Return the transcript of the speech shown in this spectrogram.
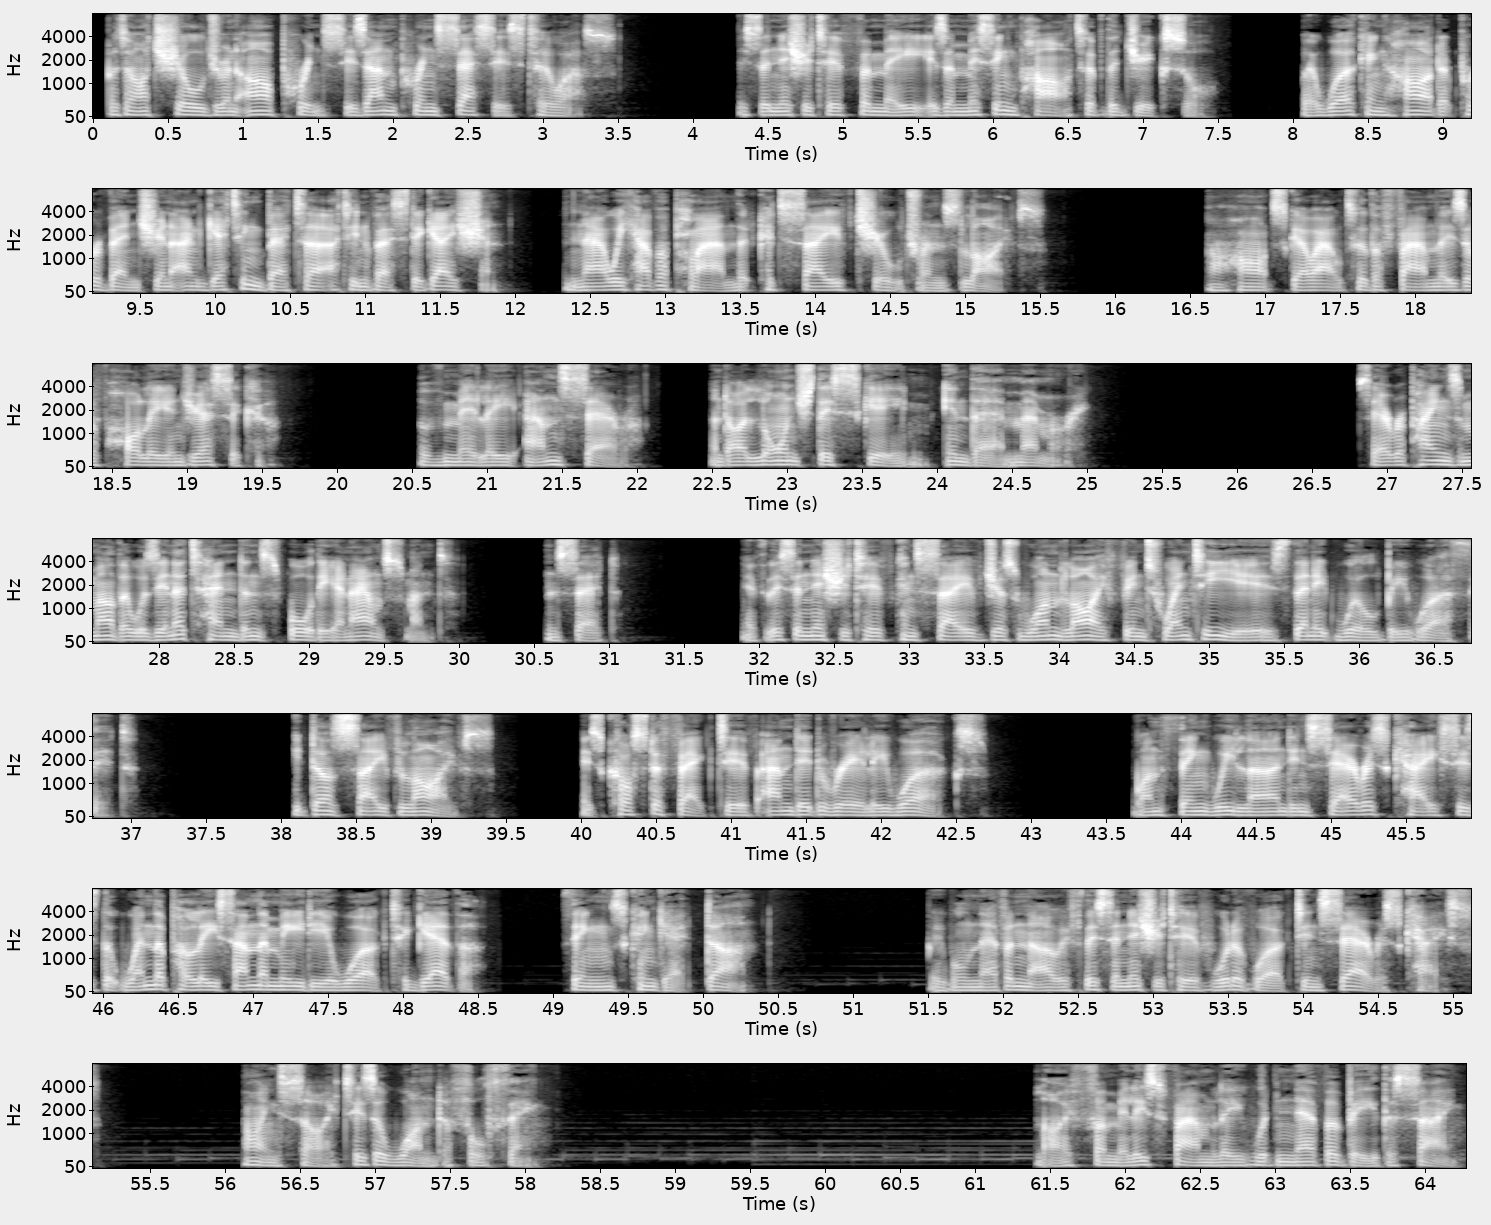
But our children are princes and princesses to us. This initiative for me is a missing part of the jigsaw. We're working hard at prevention and getting better at investigation. Now we have a plan that could save children's lives. Our hearts go out to the families of Holly and Jessica, of Milly and Sarah, and I launch this scheme in their memory. Sarah Payne's mother was in attendance for the announcement and said, If this initiative can save just one life in 20 years, then it will be worth it. It does save lives. It's cost effective and it really works. One thing we learned in Sarah's case is that when the police and the media work together, things can get done. We will never know if this initiative would have worked in Sarah's case. Hindsight is a wonderful thing. Life for Milly's family would never be the same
